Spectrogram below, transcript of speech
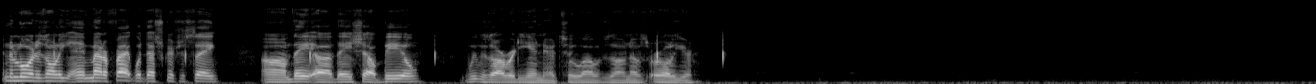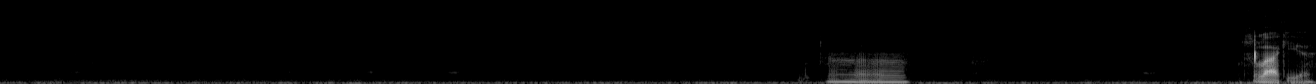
And the Lord is only, and matter of fact, what that scripture say, um, they uh, they shall build. We was already in there too. I was on um, that was earlier. Slovakia.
